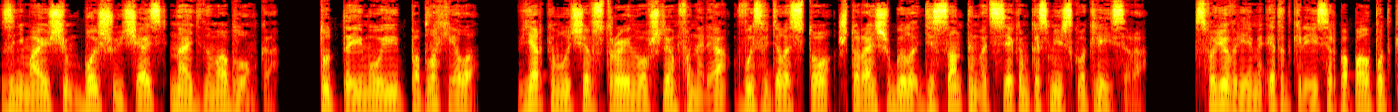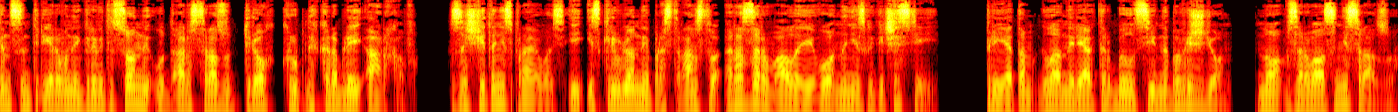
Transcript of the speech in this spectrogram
занимающем большую часть найденного обломка. Тут-то ему и поплохело. В ярком луче встроенного в шлем фонаря высветилось то, что раньше было десантным отсеком космического крейсера. В свое время этот крейсер попал под концентрированный гравитационный удар сразу трех крупных кораблей «Архов», Защита не справилась, и искривленное пространство разорвало его на несколько частей. При этом главный реактор был сильно поврежден, но взорвался не сразу,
